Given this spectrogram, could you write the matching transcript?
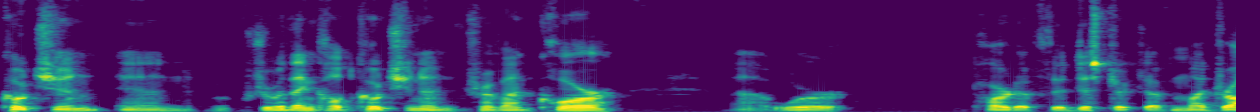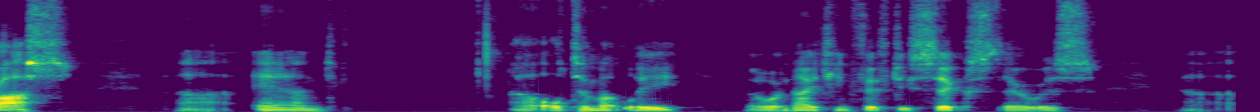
Cochin and which were then called Cochin and Travancore were part of the district of Madras, and ultimately In 1956 there was uh,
